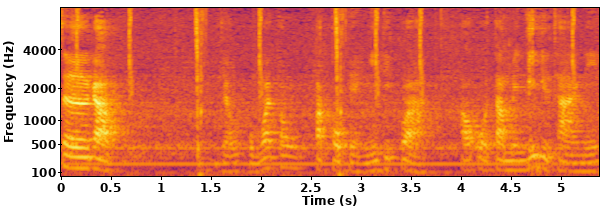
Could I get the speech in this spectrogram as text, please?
เจอกับ เดี๋ยวผมว่าต้องประกบอย่างนี้ดีกว่า เอาโอตาเมนดี้อยู่ทางนี้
